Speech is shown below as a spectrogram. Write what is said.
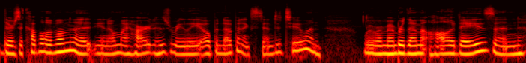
there's a couple of them that you know my heart has really opened up and extended to, and we remember them at holidays and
